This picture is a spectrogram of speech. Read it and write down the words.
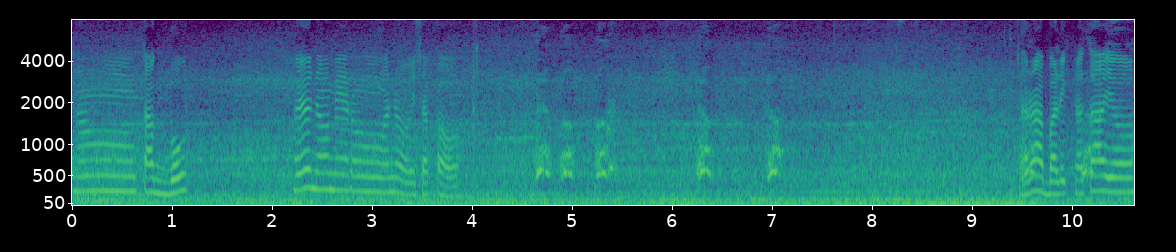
ng tugboat. Ayun oh, merong ano, isa pa oh. Tara, balik na tayo.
